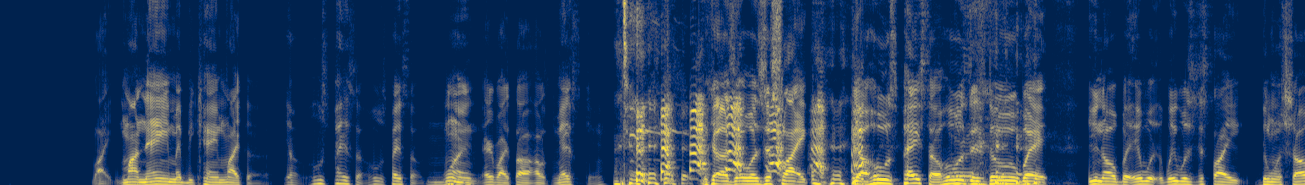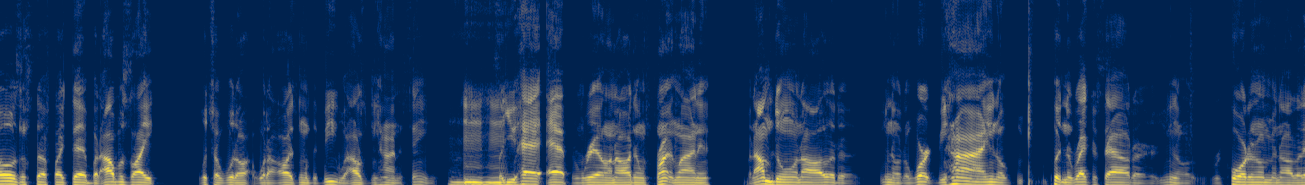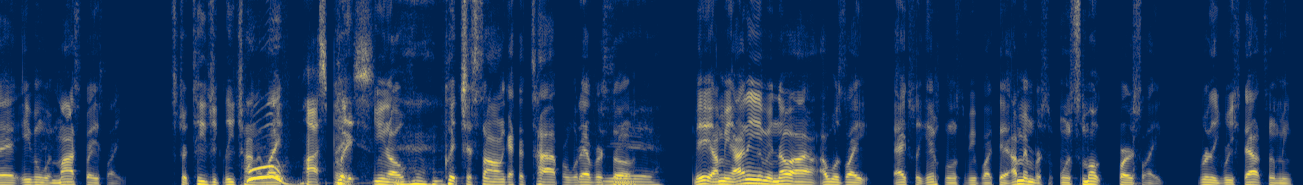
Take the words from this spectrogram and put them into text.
like my name it became like a yo, who's peso? Who's peso? Mhm. One, everybody thought I was Mexican because it was just like, yo, who's peso? Who is this dude? But you know, but it was we was just like doing shows and stuff like that. But I was like, which I what I, what I always wanted to be. Where I was behind the scenes. Mhm. So you had app and rail and all them frontlining, but I'm doing all of the you know the work behind, you know, putting the records out or you know recording them and all of that. Even with MySpace, like strategically trying to like put MySpace. you know put your song at the top or whatever. So yeah. yeah, I mean, I didn't even know I, I was like actually influencing people like that. I remember when Smoke first like really reached out to me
